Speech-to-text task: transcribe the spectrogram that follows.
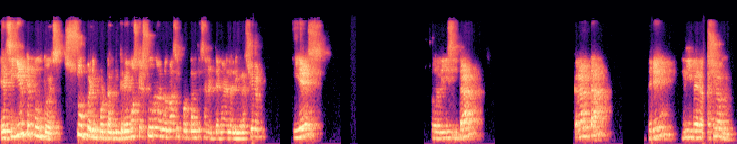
El siguiente punto es súper importante y creemos que es uno de los más importantes en el tema de la liberación y es solicitar carta de liberación.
